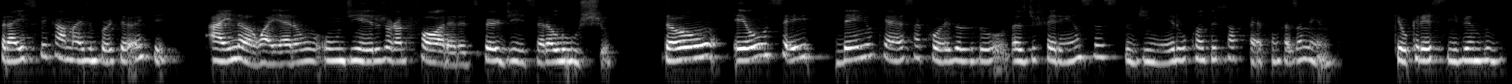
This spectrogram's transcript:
Para isso ficar mais importante, aí não, aí era um, um, dinheiro jogado fora, era desperdício, era luxo. Então, eu sei bem o que é essa coisa do, das diferenças do dinheiro, o quanto isso afeta um casamento. Que eu cresci vendo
